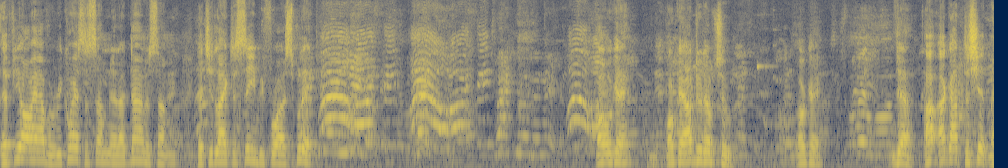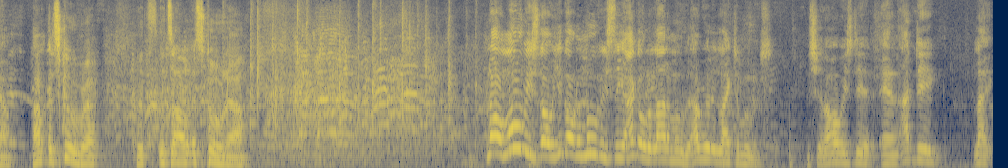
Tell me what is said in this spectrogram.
if y'all have a request of something that I've done or something that you'd like to see before I split. Oh, okay. Okay, I'll do that too. Okay. Yeah, I, I got the shit now. I'm, it's cool, bro. It's, it's all, it's cool now. No, movies though. You go to movies. See, I go to a lot of movies. I really like the movies. And shit, I always did. And I dig, like,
